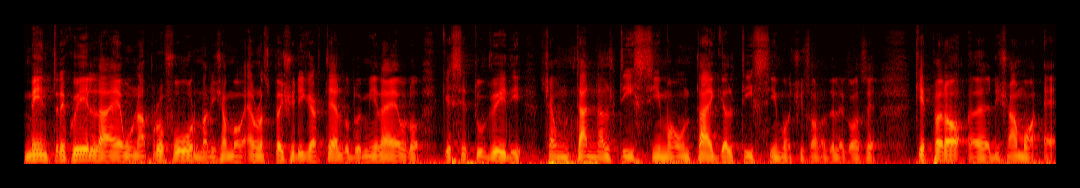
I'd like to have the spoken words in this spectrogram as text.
mentre quella è una pro forma, diciamo, è una specie di cartello 2000 euro che se tu vedi c'è un TAN altissimo, un TAG altissimo, ci sono delle cose che però eh, diciamo è,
